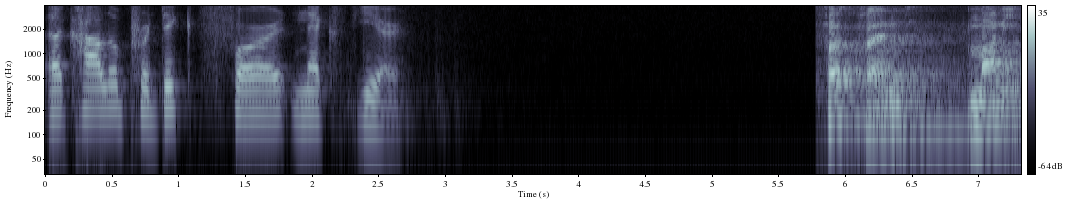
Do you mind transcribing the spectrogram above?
uh, Carlo predicts for next year. First trend, money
